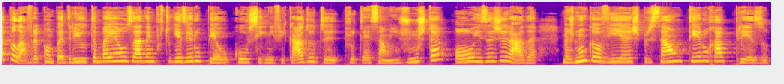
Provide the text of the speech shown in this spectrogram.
A palavra compadrio também é usada em português europeu com o significado de proteção injusta ou exagerada, mas nunca ouvi a expressão ter o rabo preso.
